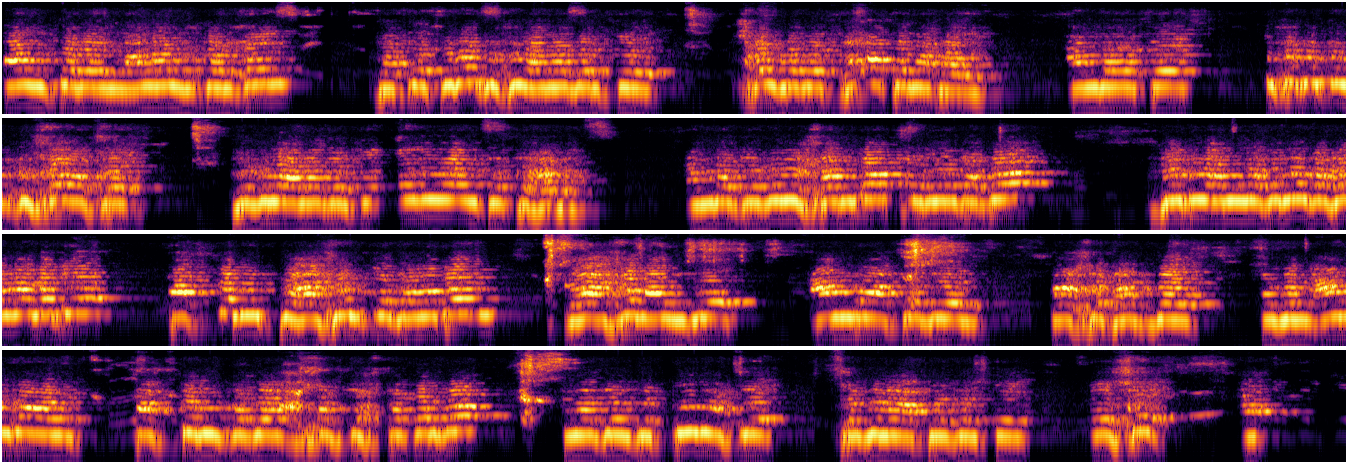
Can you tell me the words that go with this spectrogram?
অন্তরে লালন করবেন, যাতে কোনো কিছু আমাদেরকে সেইভাবে ঠেকাতে না পারে। আমরা যাতে কিছু কিছু বিষয় আছে যেগুলো আমাদেরকে এড়িয়ে যেতে হবে। আমরা যেগুলো সম্ভব এড়িয়ে যাব, যদি অন্য কোনো ঘটনা ঘটে, তাৎক্ষণিক প্রশাসনকে জানাবেন, প্রশাসন আসবে, আমরা আপনাদের পাশে থাকব এবং আমরা তাৎক্ষণিকভাবে আসার চেষ্টা করব। আমাদের যে টিম আছে, সেগুলো আপনাদেরকে এসে আপনাদেরকে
